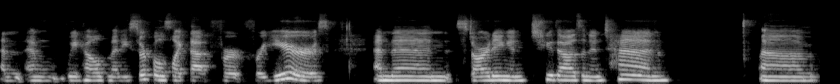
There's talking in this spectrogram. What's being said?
and and we held many circles like that for for years and then starting in 2010, um,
